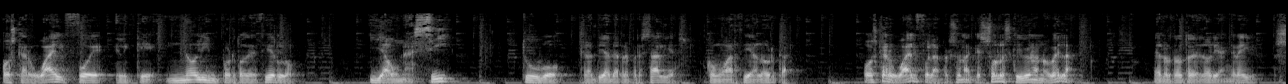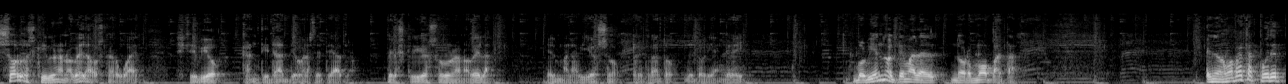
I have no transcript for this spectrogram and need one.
Oscar Wilde fue el que no le importó decirlo y aún así tuvo cantidad de represalias, como García Lorca. Oscar Wilde fue la persona que solo escribió una novela, El retrato de Dorian Gray. Solo escribió una novela Oscar Wilde. Escribió cantidad de obras de teatro, pero escribió solo una novela, El maravilloso retrato de Dorian Gray. Volviendo al tema del normópata, el normópata puede,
